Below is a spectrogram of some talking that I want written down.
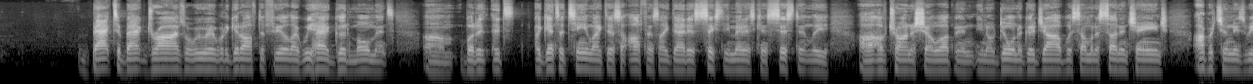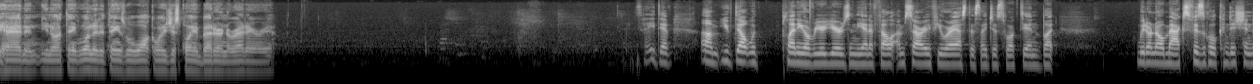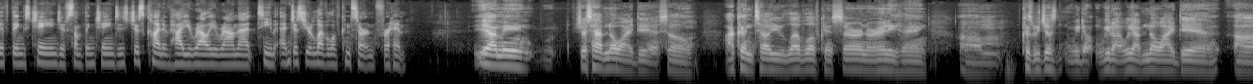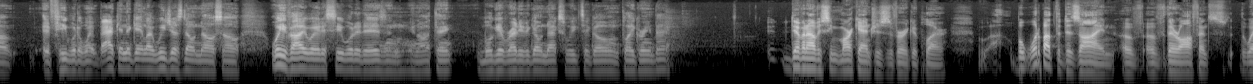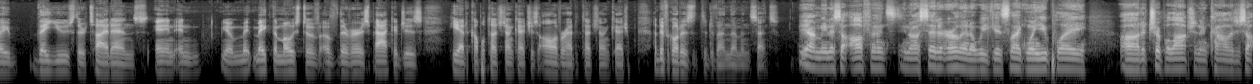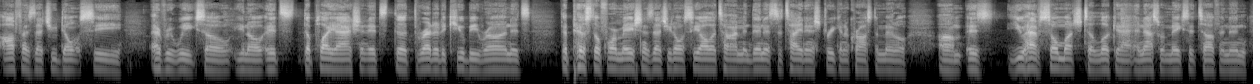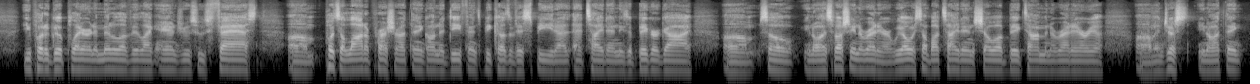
back-to-back drives where we were able to get off the field. Like we had good moments, um, but it, it's against a team like this, an offense like that, is 60 minutes consistently uh, of trying to show up and you know doing a good job with some of the sudden change opportunities we had. And you know I think one of the things we'll walk away is just playing better in the red area. Hey, Dev. Um, you've dealt with plenty over your years in the NFL. I'm sorry if you were asked this. I just walked in, but we don't know Mac's physical condition, if things change, if something changes, just kind of how you rally around that team and just your level of concern for him. Yeah, I mean, just have no idea. So I couldn't tell you level of concern or anything because um, we just we don't we don't we have no idea uh, if he would have went back in the game. Like we just don't know. So we evaluate to see what it is, and you know I think we'll get ready to go next week to go and play Green Bay. Devin, obviously, Mark Andrews is a very good player. But what about the design of, of their offense, the way they use their tight ends and, and you know, make the most of, of their various packages? He had a couple touchdown catches. Oliver had a touchdown catch. How difficult is it to defend them in a sense? Yeah, I mean, it's an offense. You know, I said it earlier in the week. It's like when you play uh, the triple option in college. It's an offense that you don't see every week. So, you know, it's the play action, it's the threat of the QB run, it's the pistol formations that you don't see all the time, and then it's the tight end streaking across the middle. Um, is you have so much to look at, and that's what makes it tough. And then you put a good player in the middle of it, like Andrews, who's fast, um, puts a lot of pressure, I think, on the defense because of his speed at, at tight end. He's a bigger guy. Um, so, you know, especially in the red area. We always talk about tight ends show up big time in the red area. Um, and just, you know, I think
